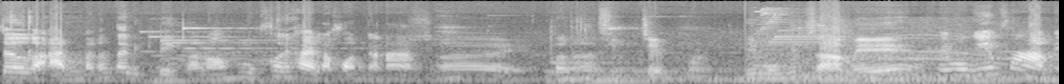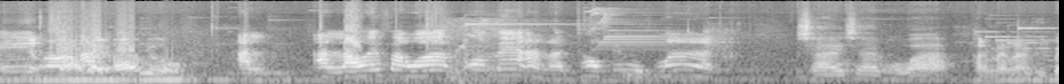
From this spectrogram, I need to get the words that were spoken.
เจอกับอันมาตั้งแต่เด็กๆแล้วเนาะมุกเคยถ่ายละครกับอันใช่ ตอนนั้นสิบเจ็ดมั้งพี่มุกยี่สิบสามเองพี่มุกยี่สิบสามเองยังแล้วสาวไวอันอ้ออยู่ อัน อันเล่าให้ฟังว่าพ่อแม่อันอะชอบพี่มุกมาก ใช่ใช่เพราะว่าครั้งนั้นนะที่ไป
